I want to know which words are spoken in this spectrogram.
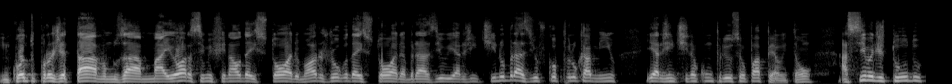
Enquanto projetávamos a maior semifinal da história, o maior jogo da história, Brasil e Argentina, o Brasil ficou pelo caminho e a Argentina cumpriu seu papel. Então, acima de tudo,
